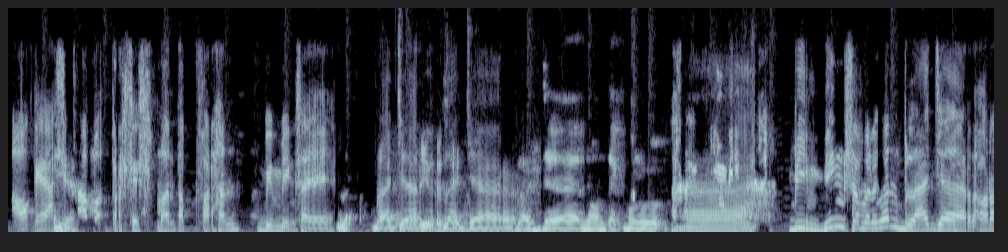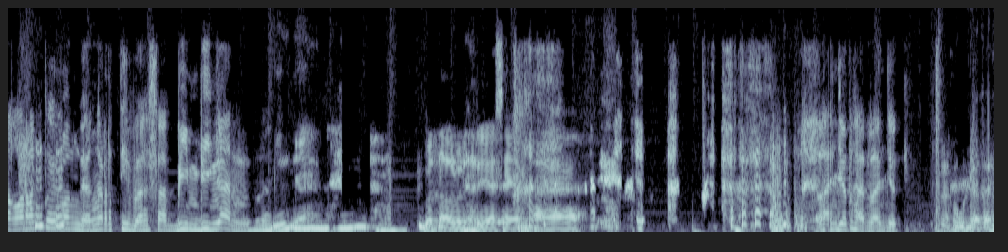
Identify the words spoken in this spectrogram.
Oke asik Iya. sama persis mantap Farhan bimbing saya ya. Bela- Belajar Gitu sih. belajar. Belajar, nontek mulu. Ah, Bimbing sama dengan belajar. Orang-orang tuh emang nggak ngerti bahasa bimbingan. bingung. Gue tau lu dari SMA. Lanjut Han lanjut. Udah kan?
